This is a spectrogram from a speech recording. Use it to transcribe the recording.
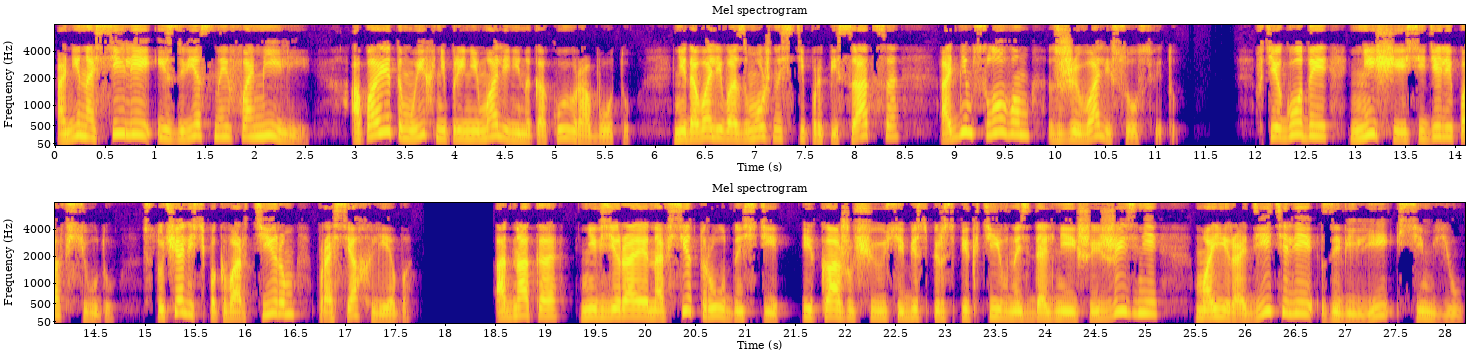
Они носили известные фамилии, а поэтому их не принимали ни на какую работу, не давали возможности прописаться, одним словом, сживали сосвету. В те годы нищие сидели повсюду, стучались по квартирам, прося хлеба. Однако, невзирая на все трудности и кажущуюся бесперспективность дальнейшей жизни, мои родители завели семью.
